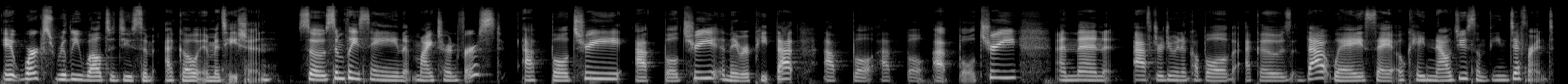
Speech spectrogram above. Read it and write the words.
it works really well to do some echo imitation. So simply saying my turn first, apple tree, apple tree, and they repeat that apple, apple, apple tree. And then after doing a couple of echoes that way, say, okay, now do something different.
